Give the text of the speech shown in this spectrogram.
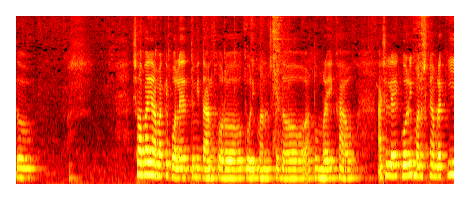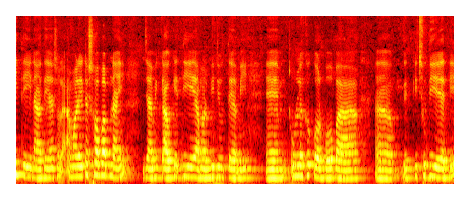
তো সবাই আমাকে বলে, তুমি দান করো, গরিব মানুষকে দাও, আর তোমরাই খাও। আসলে গরিব মানুষকে আমরা কী দিই না দিই? আসলে আমার এটা স্বভাব নাই যে আমি কাউকে দিয়ে আমার ভিডিওতে আমি উল্লেখ করব বা কিছু দিয়ে আর কি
